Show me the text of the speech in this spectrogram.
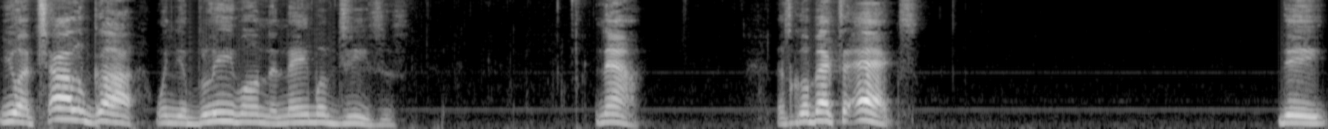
You are a child of God when you believe on the name of Jesus. Now, let's go back to Acts. The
